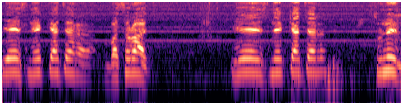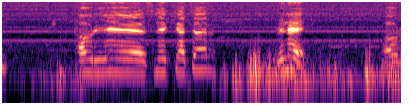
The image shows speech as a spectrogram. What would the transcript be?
ये स्नैक कैचर बसराज ये स्नैक कैचर सुनील। और ये स्नेक कैचर विनय और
